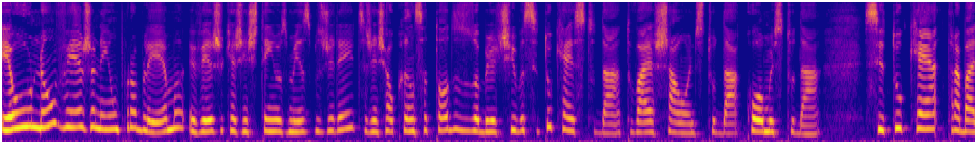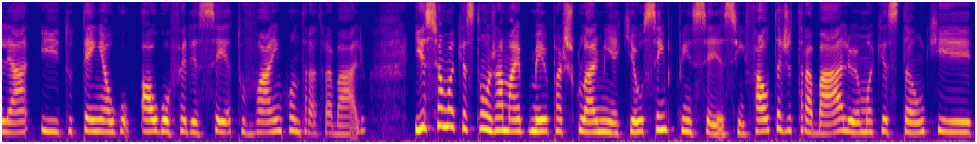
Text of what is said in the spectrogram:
eu não vejo nenhum problema. Eu vejo que a gente tem os mesmos direitos, a gente alcança todos os objetivos. Se tu quer estudar, tu vai achar onde estudar, como estudar. Se tu quer trabalhar e tu tem algo, algo a oferecer, tu vai encontrar trabalho. Isso é uma questão já mais, meio particular minha, que eu sempre pensei assim, falta de trabalho é uma questão que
